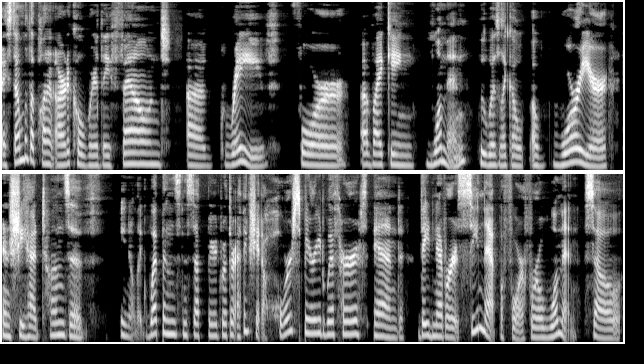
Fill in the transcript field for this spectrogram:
I stumbled upon an article where they found a grave for a Viking woman who was like a, a warrior and she had tons of you know, like weapons and stuff buried with her. I think she had a horse buried with her, and they'd never seen that before for a woman. So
